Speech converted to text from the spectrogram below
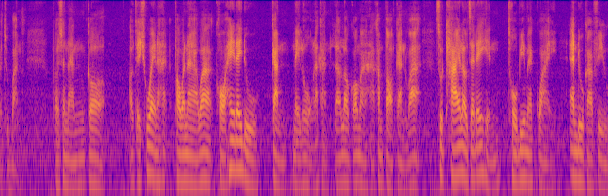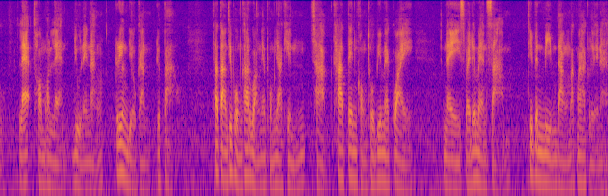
ปัจจุบัน เพราะฉะนั้นก็เอาใจช่วยนะฮะภาวนาว่าขอให้ได้ดูกันในโรงแล้วกัน แล้วเราก็มาหาคำตอบกันว่า สุดท้ายเราจะได้เห็นโทบี้แม็กไกวร์ แอนดรูว์ การ์ฟิลด์และทอมฮอลแลนด์อยู่ในหนังเรื่องเดียวกันหรือเปล่า ถ้าตามที่ผมคาดหวังเนี่ยผมอยากเห็นฉากท่าเต้นของโทบี้แม็กไกวร์ใน Spider-Man 3 ที่เป็นมีมดังมากๆเลยนะ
